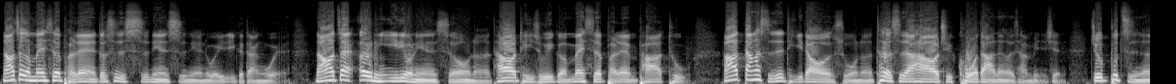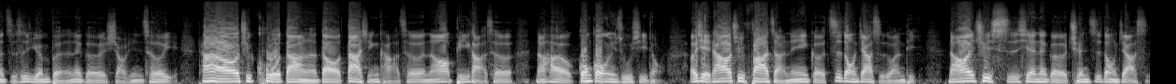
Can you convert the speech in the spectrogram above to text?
然后这个 Master Plan 都是十年十年为一个单位，然后在二零一六年的时候呢，他要提出一个 Master Plan Part Two，然后当时是提到说呢，特斯拉他要去扩大那个产品线，就不止呢只是原本的那个小型车椅，他还要去扩大呢到大型卡车，然后皮卡车，然后还有公共运输系统，而且他要去发展那个自动驾驶软体，然后去实现那个全自动驾驶。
